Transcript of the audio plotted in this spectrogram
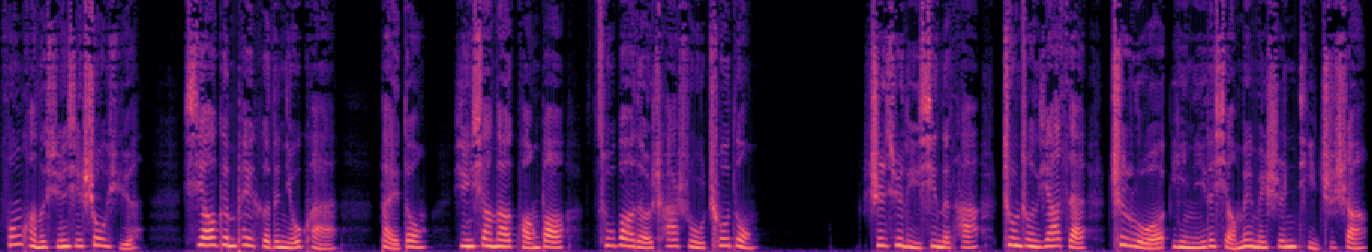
疯狂的宣泄授予，细腰更配合的扭款摆动，迎向那狂暴。粗暴的插入抽动，失去理性的他重重的压在赤裸旖旎的小妹妹身体之上，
